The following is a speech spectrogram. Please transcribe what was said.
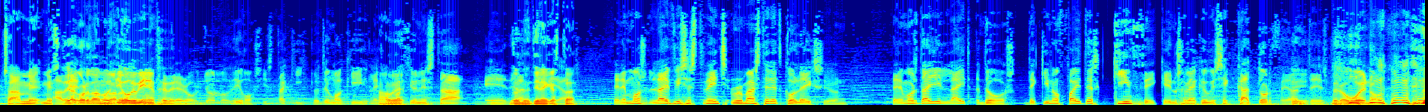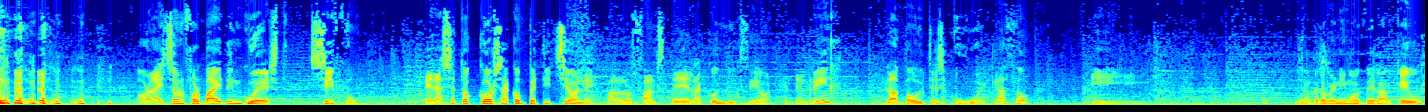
O sea, me, me estoy ver, acordando. ahora digo que viene en febrero. Yo lo digo, si está aquí, lo tengo aquí. La información está eh, Donde tiene que estar. Tenemos Life is Strange Remastered Collection. Tenemos Dying Light 2, The King of Fighters 15, que no sabía que hubiese 14 Sí. antes, pero bueno. Horizon Forbidden West, Sifu, el Assetto Corsa Competizione para los fans de la conducción, Elden Ring, Blood Bowl 3, juegazo y Ya, pero venimos del Arceus,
